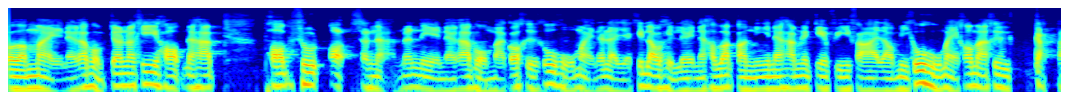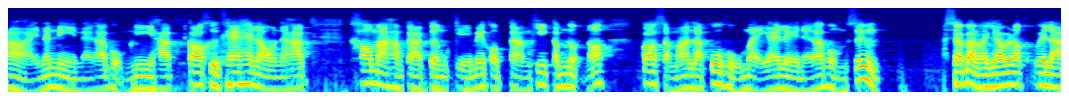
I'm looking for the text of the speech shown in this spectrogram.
ตัวใหม่นะครับผมเจ้าหน้าที่ฮอปนะครับ พอมชุดออกสนามนั่นเองนะครับผมมาก็คือคู่หูใหม่นั่นแหละอย่างที่เราเห็นเลยนะครับ ว่าตอนนี้นะครับในเกมฟรีไฟเรามีคู่หูใหม่เข้ามาคือกระต่ายนั่นเองนะครับผมนี่ครับก็คือแค่ให้เรานะครับ เข้ามาทำการเติมเกมไม่ครบตามที่กำหนดเนาะก็สามารถรับคู่หูใหม่ได้เลยนะครับ ผมซึ่งสำหรับระยะเวลา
